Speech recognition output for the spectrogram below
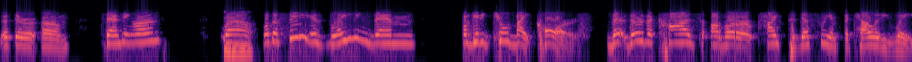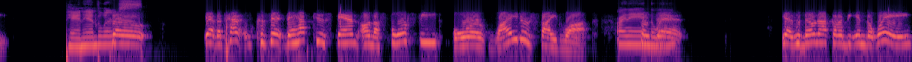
that they're um, standing on. Well, well, the city is blaming them for getting killed by cars. They're, they're the cause of our high pedestrian fatality rate. Panhandlers. So, yeah, the because they they have to stand on a four feet or wider sidewalk. Are they so in the way? Yeah, so they're not going to be in the way.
